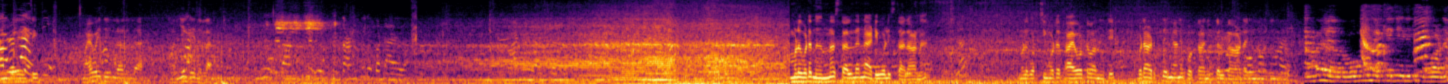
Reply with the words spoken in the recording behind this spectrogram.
മഞ്ഞ് പെയ്ത് മഴ പെയ്തില്ല അതില്ല മഞ്ഞിൽ പെയ്തില്ല. നമ്മളിവിടെ നിന്ന സ്ഥലം തന്നെ അടിപൊളി സ്ഥലമാണ്. നമ്മൾ കുറച്ചിങ്ങോട്ട് താഴോട്ട് വന്നിട്ട് ഇവിടെ അടുത്ത് തന്നെയാണ് ബൊട്ടാനിക്കൽ ഗാർഡൻ എന്ന് പറയുന്നത്. റൂം വെക്കേറ്റ് ചെയ്തിട്ട് പോവാണ്.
